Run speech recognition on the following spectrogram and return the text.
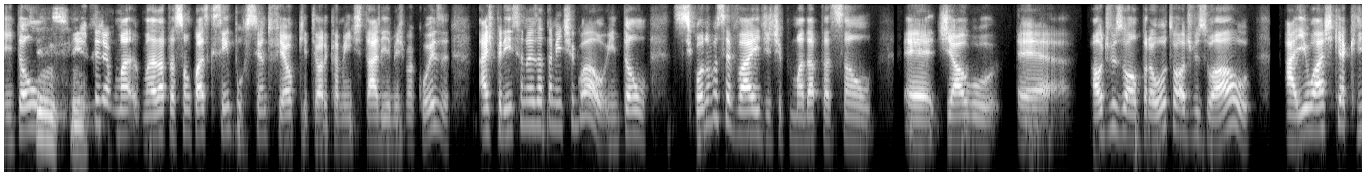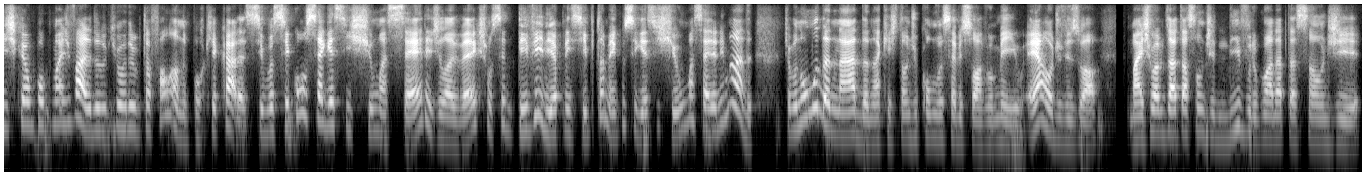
Então, Sim, mesmo que seja uma, uma adaptação quase que 100% fiel, porque teoricamente tá ali a mesma coisa, a experiência não é exatamente igual. Então, se, quando você vai de, tipo, uma adaptação é, de algo é, audiovisual para outro audiovisual, aí eu acho que a crítica é um pouco mais válida do que o Rodrigo tá falando. Porque, cara, se você consegue assistir uma série de live action, você deveria, a princípio, também conseguir assistir uma série animada. Tipo, não muda nada na questão de como você absorve o meio. É audiovisual. Mas uma adaptação de livro pra uma adaptação de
